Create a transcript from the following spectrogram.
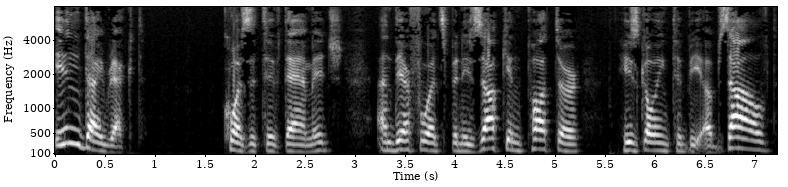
indirect causative damage, and therefore it's been Izakin patur, he's going to be absolved.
